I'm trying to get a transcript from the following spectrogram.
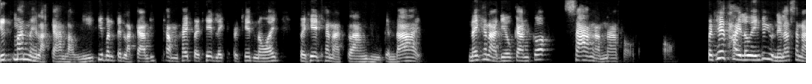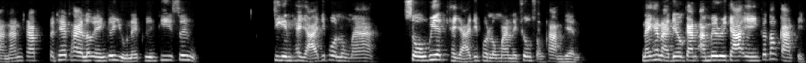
ยึดมั่นในหลักการเหล่านี้ที่มันเป็นหลักการที่ทำให้ประเทศเล็กประเทศน้อย ประเทศขนาดกลางอยู่กันได้ ในขณะเดียวกันก็สร้างอำนาจต่อรองประเทศไทยเราเองก็อยู่ในลักษณะนั้นครับ ประเทศไทยเราเองก็อยู่ในพื้นที่ซึ่ง จีนขยายอิทธิพลลงมา โซเวียตขยายอิทธิพลลงมาในช่วงสงครามเย็น ในขณะเดียวกันอเมริกาเองก็ต้องการปิด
